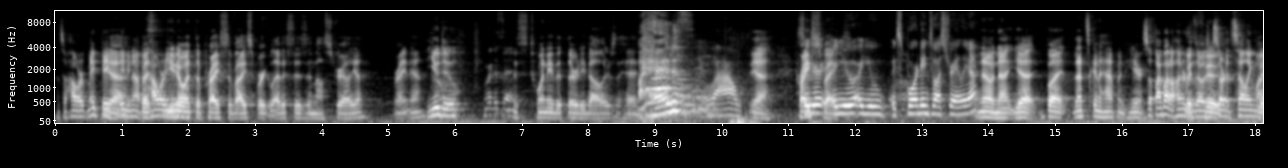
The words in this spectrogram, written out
And so how are maybe Yeah, maybe not, but, how are you? You know what the price of iceberg lettuce is in Australia right now? you do. What is it? It's twenty to thirty dollars a head. A head? Wow. Yeah, price you're, are you are you exporting to Australia? No, not yet, but that's gonna happen here. So if I bought 100 of those and started selling my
